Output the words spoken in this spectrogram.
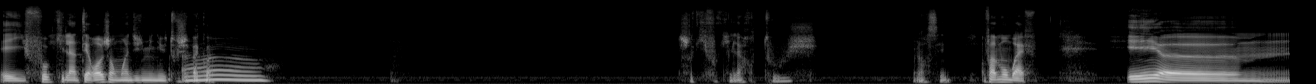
Et il faut qu'il l'interroge en moins d'une minute ou je sais pas quoi. Ah. Je crois qu'il faut qu'il la retouche. Alors c'est... Enfin bon, bref. Et... euh,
